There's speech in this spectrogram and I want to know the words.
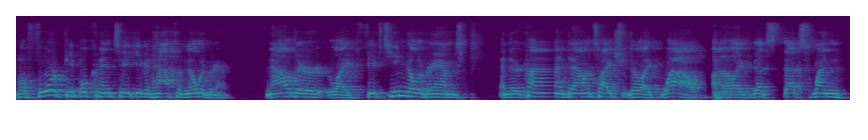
before people couldn't take even half a milligram now they're like 15 milligrams and they're kind of down titrate they're like wow I, like that's that's when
